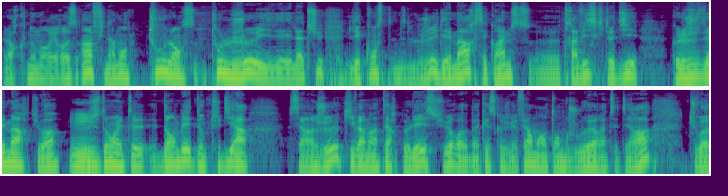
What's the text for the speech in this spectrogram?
Alors que No More Heroes 1 finalement tout, le jeu il est là-dessus. Il est const- le jeu il démarre c'est quand même euh, Travis qui te dit que le jeu démarre tu vois. Mm. justement d'emblée donc tu dis ah c'est un jeu qui va m'interpeller sur euh, bah, qu'est-ce que je vais faire moi en tant que joueur etc tu vois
